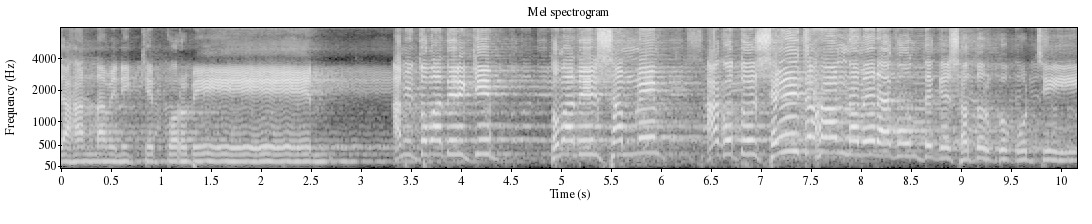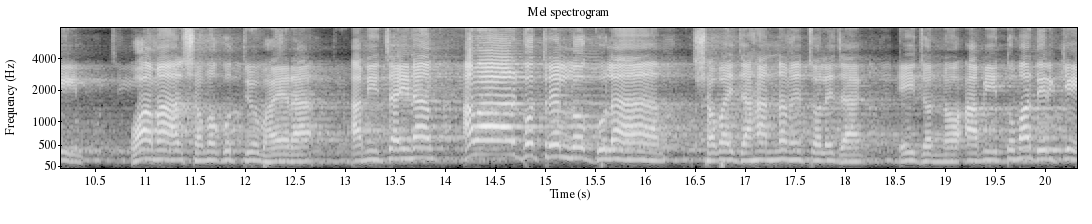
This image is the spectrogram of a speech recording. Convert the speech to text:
জাহান নামে নিক্ষেপ করবেন। আমি তোমাদেরকে তোমাদের সামনে আগত সেই জাহান নামের আগুন থেকে সতর্ক করছি। ও আমার সমগোত্রীয় ভাইয়েরা, আমি চাই না আমার গোত্রের লোকগুলা সবাই জাহান নামে চলে যাক। এই জন্য আমি তোমাদেরকে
